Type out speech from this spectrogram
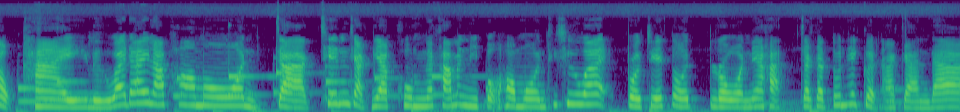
ตกไข่หรือว่าได้รับฮอร์โมนจากเช่นจากยาคุมนะคะ มันมีโปรฮอร์โมนที่ชื่อว่าโปรเจสเตอโรนเนี่ยค่ะ จะกระตุ้นให้เกิดอาการได้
